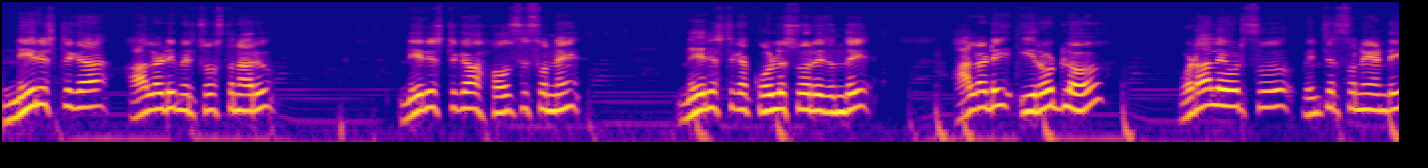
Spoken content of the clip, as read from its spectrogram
నియరెస్ట్గా ఆల్రెడీ మీరు చూస్తున్నారు. నియరెస్ట్గా హౌసెస్ ఉన్నాయి. నియరెస్ట్గా కోల్డ్ స్టోరేజ్ ఉంది. ఆల్రెడీ ఈ రోడ్లో వడా లేఅవుట్స్ వెంచర్స్ ఉన్నాయండి.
